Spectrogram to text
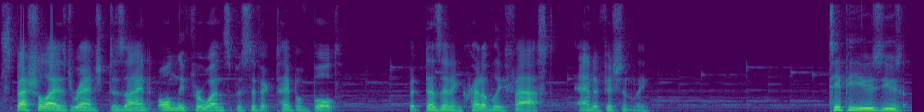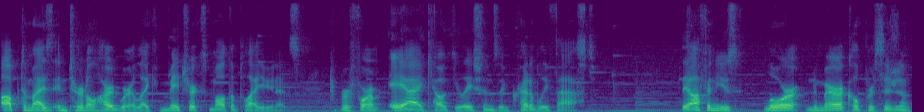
specialized wrench designed only for one specific type of bolt, but does it incredibly fast and efficiently. TPUs use optimized internal hardware like matrix multiply units to perform AI calculations incredibly fast. They often use lower numerical precision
